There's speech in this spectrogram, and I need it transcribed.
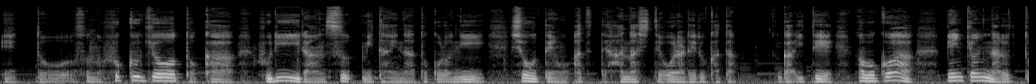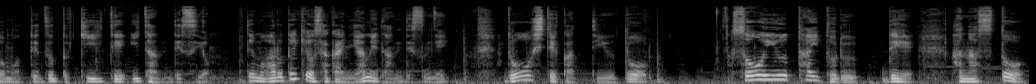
えっと、その副業とかフリーランスみたいなところに焦点を当てて話しておられる方がいて、まあ、僕は勉強になると思ってずっと聞いていたんですよ。でもある時を境にやめたんですね。どうしてかっていうと、そういうタイトルで話すと、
